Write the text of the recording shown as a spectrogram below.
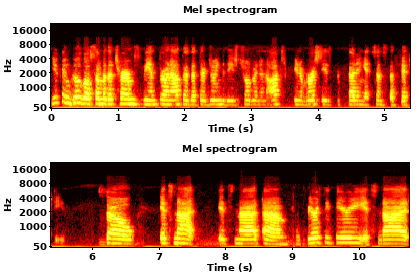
you can Google some of the terms being thrown out there that they're doing to these children, and Oxford University has been studying it since the 50s. So it's not it's not um, conspiracy theory. It's not,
